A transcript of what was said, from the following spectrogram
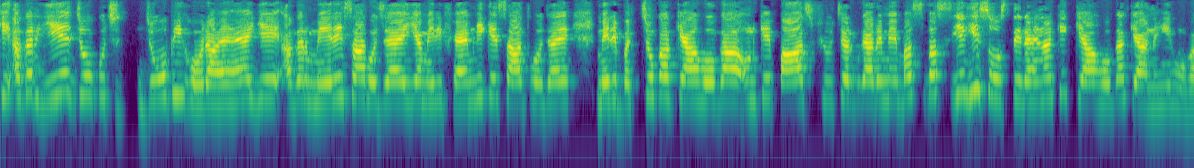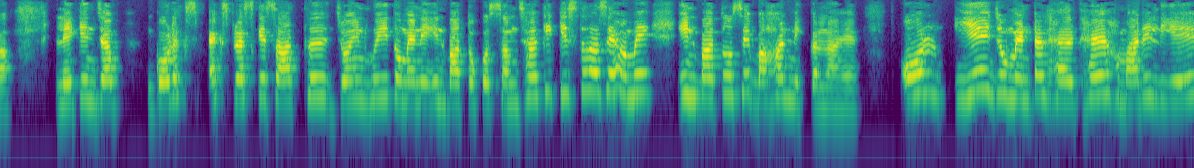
कि अगर ये जो कुछ, जो भी हो रहा है, ये अगर मेरे साथ हो जाए या मेरी फैमिली के साथ हो जाए, मेरे बच्चों का क्या होगा, उनके पास फ्यूचर वगैरह में बस बस यही सोचते रहना कि क्या होगा, क्या नहीं होगा। लेकिन जब गोल्ड एक्सप्रेस के साथ ज्वाइन हुई तो मैंने इन बातों को समझा कि किस तरह से हमें इन बातों से बाहर निकलना है। और ये जो मेंटल हेल्थ है हमारे लिए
